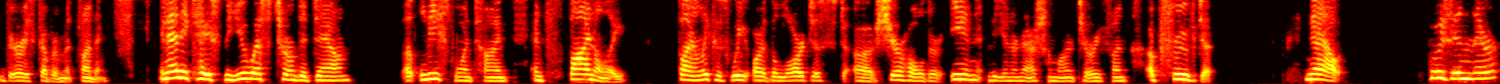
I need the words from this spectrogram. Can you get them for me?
various government funding. In any case, the U.S. turned it down at least one time, and finally, finally, because we are the largest uh, shareholder in the International Monetary Fund, approved it. Now, who's in there?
